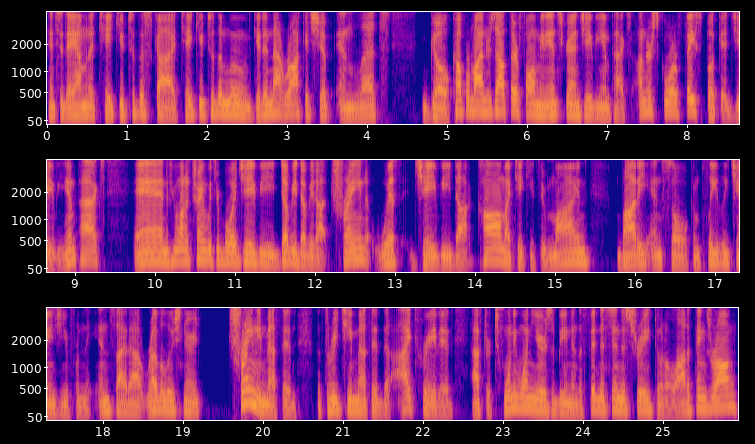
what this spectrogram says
And today I'm going to take you to the sky, take you to the moon, get in that rocket ship, and let's go. Couple reminders out there. Follow me on Instagram, JV Impacts underscore, Facebook at JV Impacts. And if you want to train with your boy JV, www.trainwithjv.com. I take you through mind, body, and soul, completely changing you from the inside out. Revolutionary training method, the three team method that I created after 21 years of being in the fitness industry, doing a lot of things wrong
